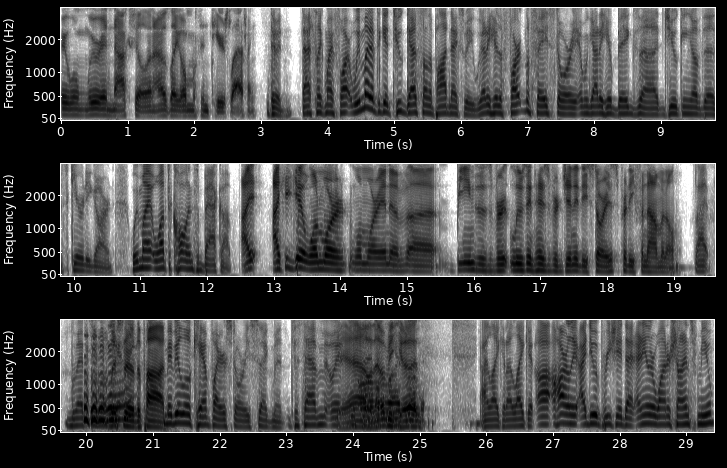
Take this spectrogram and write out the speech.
when we were in knoxville and i was like almost in tears laughing Dude, that's like my fart. We might have to get two guests on the pod next week. We got to hear the fart in the face story, and we got to hear Big's uh, juking of the security guard. We might. We'll have to call in some backup. I I could get one more one more in of uh Beans' vir- losing his virginity story. is pretty phenomenal. Like, we might have to do a little- Listener of the pod. Maybe a little campfire stories segment. Just have him. wait, just Yeah, a- that would be just a- good. I like it. I like it. Uh, Harley, I do appreciate that. Any other wine or shines from you?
